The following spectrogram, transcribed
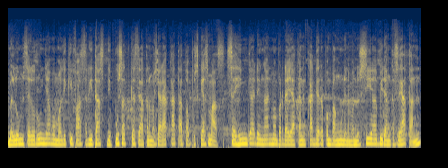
belum seluruhnya memiliki fasilitas di pusat kesehatan masyarakat atau puskesmas, sehingga dengan memberdayakan kader pembangunan manusia bidang kesehatan,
